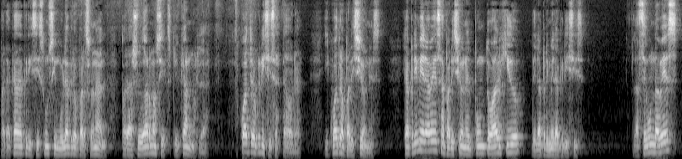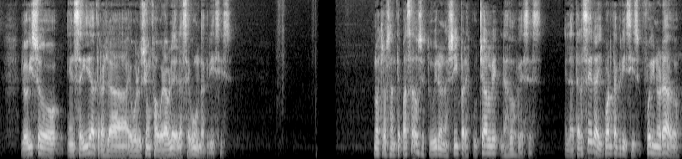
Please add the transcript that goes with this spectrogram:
para cada crisis, un simulacro personal para ayudarnos y explicárnosla. Cuatro crisis hasta ahora, y cuatro apariciones. La primera vez apareció en el punto álgido de la primera crisis. La segunda vez lo hizo enseguida tras la evolución favorable de la segunda crisis. Nuestros antepasados estuvieron allí para escucharle las dos veces. En la tercera y cuarta crisis fue ignorado,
